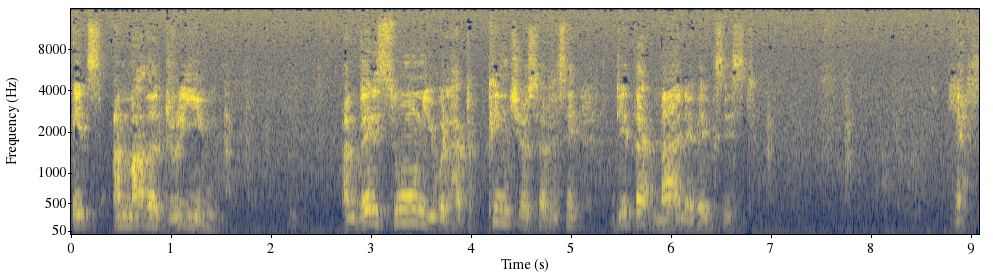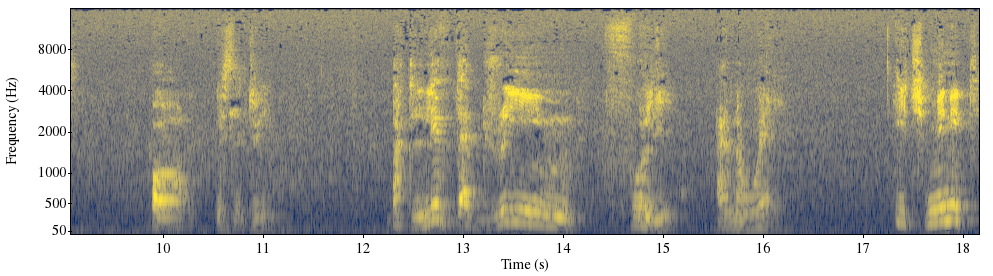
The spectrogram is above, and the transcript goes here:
it's another dream. And very soon you will have to pinch yourself and say, Did that man ever exist? Yes. All is a dream. But live that dream fully and well. Each minute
